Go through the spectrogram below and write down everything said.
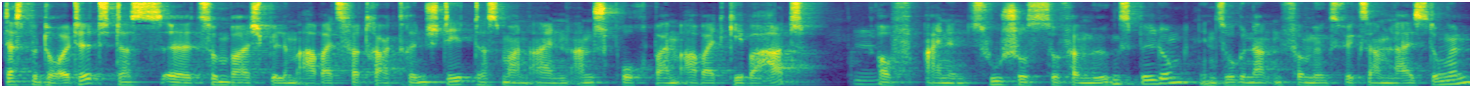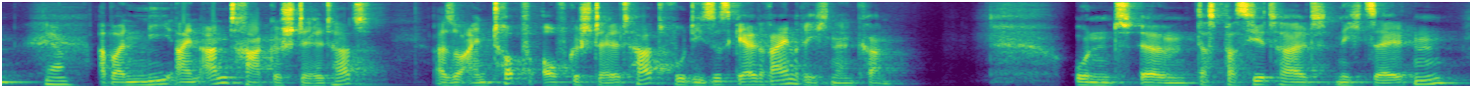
Das bedeutet, dass äh, zum Beispiel im Arbeitsvertrag drinsteht, dass man einen Anspruch beim Arbeitgeber hat mhm. auf einen Zuschuss zur Vermögensbildung, den sogenannten vermögenswirksamen Leistungen, ja. aber nie einen Antrag gestellt hat, also einen Topf aufgestellt hat, wo dieses Geld reinrechnen kann. Und ähm, das passiert halt nicht selten,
